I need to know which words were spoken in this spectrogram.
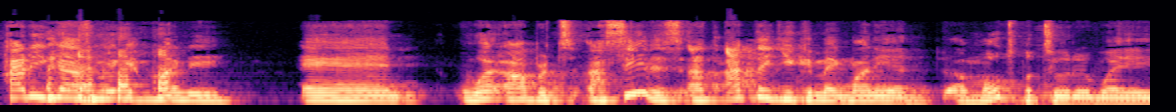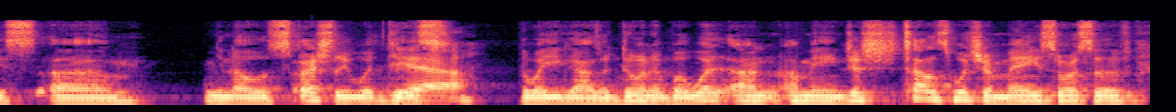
how do you guys make money? And what opportunity? I see this. I, I think you can make money a, a multitude of ways. Um, you know, especially with this Yeah. the way you guys are doing it. But what I, I mean, just tell us what your main source of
